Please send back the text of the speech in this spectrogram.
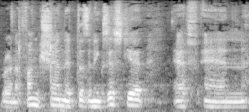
Run a function that doesn't exist yet, fn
